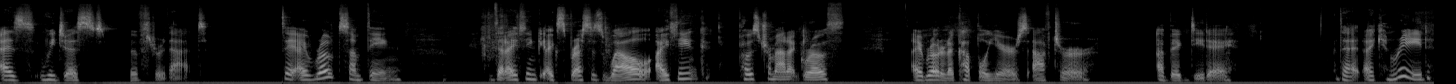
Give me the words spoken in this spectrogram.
as we just move through that say I wrote something that I think expresses well, I think, post traumatic growth. I wrote it a couple years after a big D Day that I can read.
